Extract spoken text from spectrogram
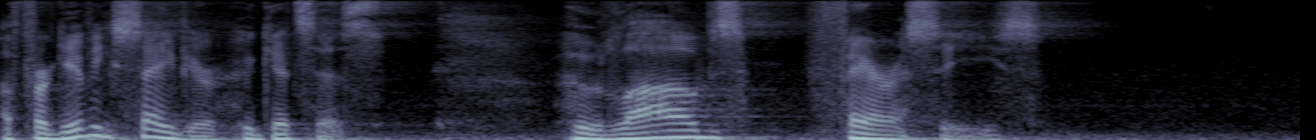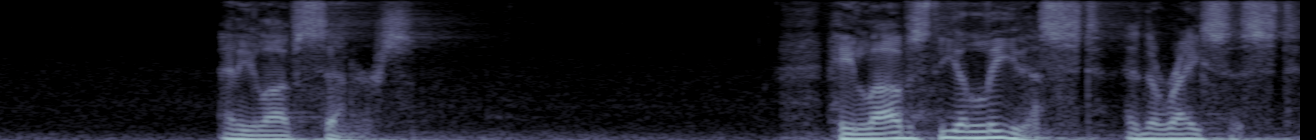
A forgiving Savior who gets this, who loves Pharisees and he loves sinners. He loves the elitist and the racist,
